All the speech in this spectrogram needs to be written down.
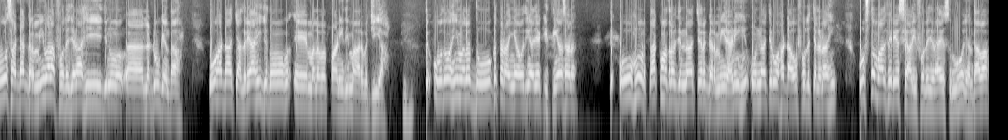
ਉਹ ਸਾਡਾ ਗਰਮੀ ਵਾਲਾ ਫੁੱਲ ਜਿਹੜਾ ਸੀ ਜਿਹਨੂੰ ਲੱਡੂ ਗੇਂਦਾ। ਉਹ ਸਾਡਾ ਚੱਲ ਰਿਹਾ ਸੀ ਜਦੋਂ ਇਹ ਮਤਲਬ ਪਾਣੀ ਦੀ ਮਾਰ ਵੱਜੀ ਆ। ਤੇ ਉਦੋਂ ਅਸੀਂ ਮਤਲਬ ਦੋ ਕੁ ਤੜਾਈਆਂ ਉਹਦੀਆਂ ਜੇ ਕੀਤੀਆਂ ਸਨ। ਤੇ ਉਹ ਹੁਣ ਤੱਕ ਮਤਲਬ ਜਿੰਨਾ ਚਿਰ ਗਰਮੀ ਰਹਿਣੀ ਸੀ ਉਹਨਾਂ ਚਿਰ ਉਹ ਸਾਡਾ ਉਹ ਫੁੱਲ ਚੱਲਣਾ ਸੀ। ਉਸ ਤੋਂ ਬਾਅਦ ਫਿਰ ਇਹ ਸਿਆਲੀ ਫੁੱਲ ਜਿਹੜਾ ਇਹ ਸ਼ੁਰੂ ਹੋ ਜਾਂਦਾ ਵਾ।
